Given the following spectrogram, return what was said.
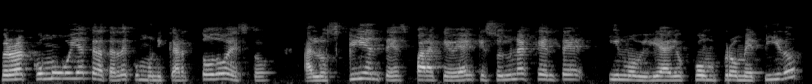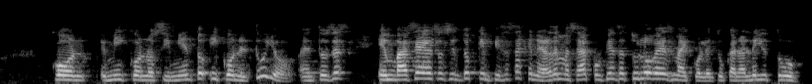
Pero ahora, ¿cómo voy a tratar de comunicar todo esto a los clientes para que vean que soy un agente inmobiliario comprometido con mi conocimiento y con el tuyo? Entonces, en base a eso, siento que empiezas a generar demasiada confianza. Tú lo ves, Michael, en tu canal de YouTube,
